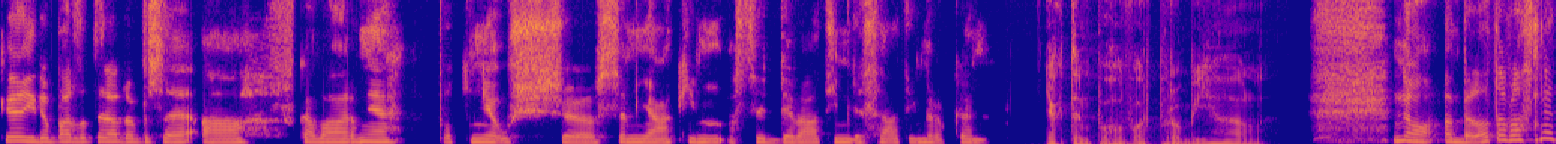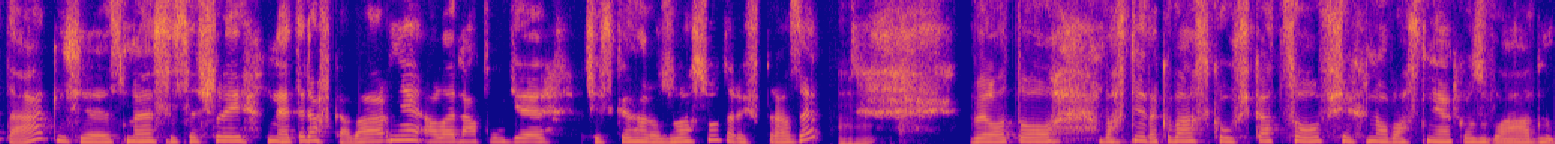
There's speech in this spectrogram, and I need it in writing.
který dopadl teda dobře a v kavárně pod mě už jsem nějakým asi devátým, desátým rokem. Jak ten pohovor probíhal? No, bylo to vlastně tak, že jsme se sešli ne teda v kavárně, ale na půdě Českého rozhlasu tady v Praze. Mm-hmm. Bylo to vlastně taková zkouška, co všechno vlastně jako zvládnu.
